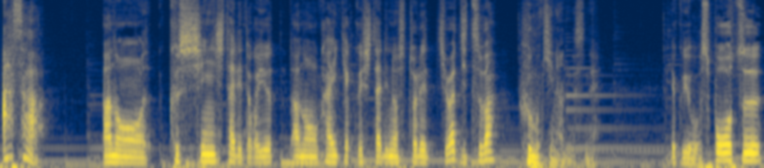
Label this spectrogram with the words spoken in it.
朝、あの、屈伸したりとかあの開脚したりのストレッチは実は不向きなんですね。よく言うスポーツ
